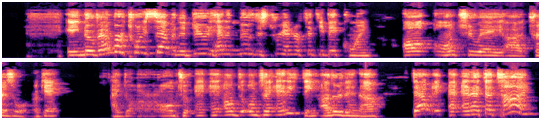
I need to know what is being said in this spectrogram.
In November 27, the dude had moved move this 350 Bitcoin onto a uh, Trezor. Okay, I don't onto, onto onto anything other than uh that. And at that time,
